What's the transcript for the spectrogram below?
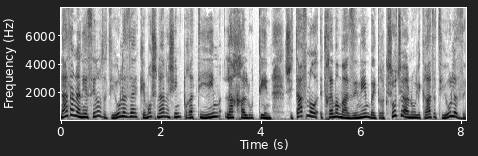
נתן ואני עשינו את הטיול הזה כמו שני אנשים פרטיים לחלוטין. שיתפנו אתכם המאזינים בהתרגשות שלנו לקראת הטיול הזה.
